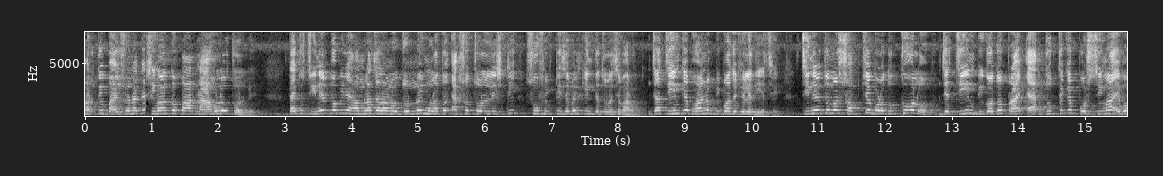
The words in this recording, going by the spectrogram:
ভারতীয় বায়ুসেনাকে সীমান্ত পার না হলেও চলবে। তাই তো চীনের গভীরে হামলা চালানোর জন্যই মূলত একশো চল্লিশটি সু ফিফটি সেভেন কিনতে চলেছে ভারত, যা চীনকে ভয়ানক বিপদে ফেলে দিয়েছে। চীনের জন্য সবচেয়ে বড় দুঃখ হলো যে চীন বিগত প্রায় এক যুগ থেকে পশ্চিমা এবং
